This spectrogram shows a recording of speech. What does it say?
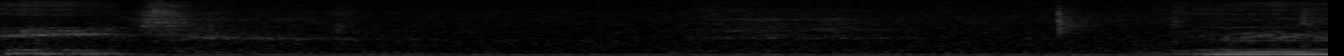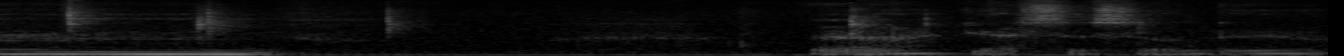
Right. Mm. Oh, I guess this will do.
